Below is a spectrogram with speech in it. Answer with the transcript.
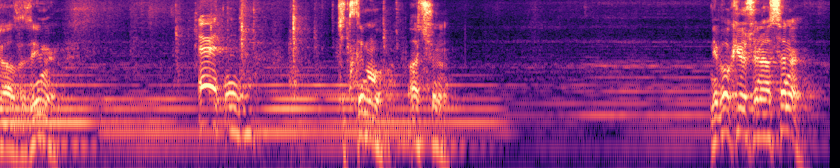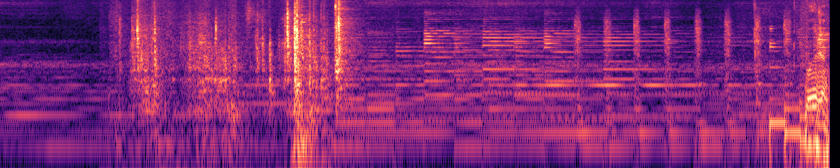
Kaldı değil mi? Evet müdürüm. Gitti mi bu? Aç şunu. Ne bakıyorsun açsana. Buyurun.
